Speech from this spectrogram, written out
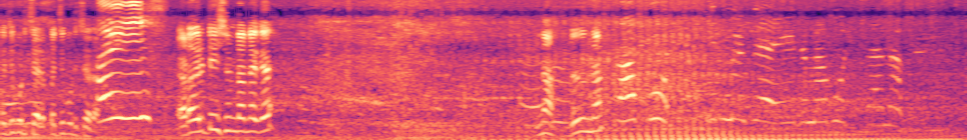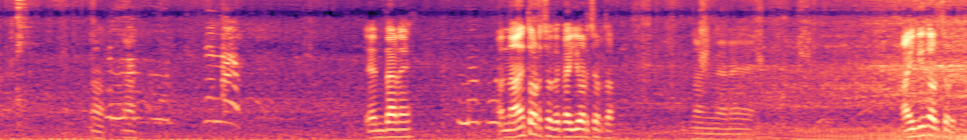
പച്ച പിടിച്ചേരാ പച്ച പിടിച്ചേരാ എടാ ഒരു ടീഷു ഉണ്ടോ എന്നൊക്കെ എന്നാ ഇത് നിന്നാ ആ ആ എന്താണ്? നന്നായി തുടച്ചത് കൈ ഉടച്ചെടുത്ത അങ്ങനെ. അതിന്റെ തുടച്ചെടുത്തു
